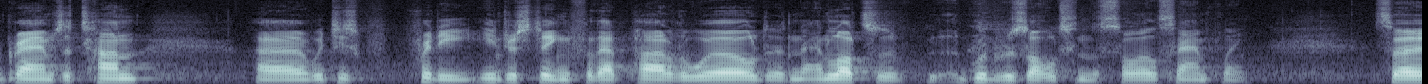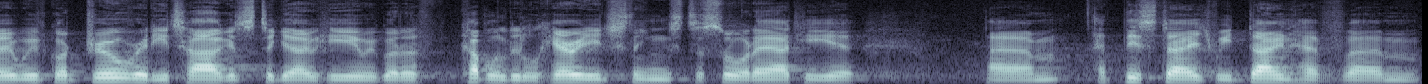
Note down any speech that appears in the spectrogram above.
grams a tonne, uh, which is pretty interesting for that part of the world and, and, lots of good results in the soil sampling. So we've got drill ready targets to go here. We've got a couple of little heritage things to sort out here. Um, at this stage, we don't have um,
